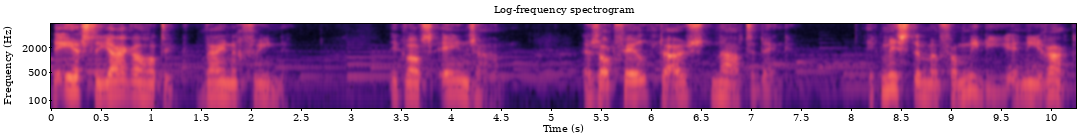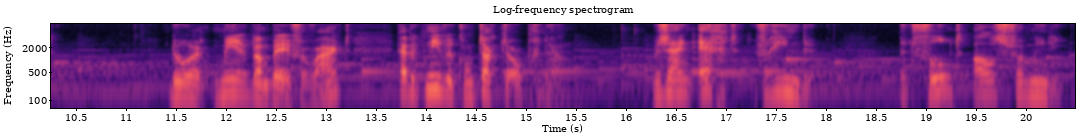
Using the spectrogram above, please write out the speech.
De eerste jaren had ik weinig vrienden. Ik was eenzaam en zat veel thuis na te denken. Ik miste mijn familie in Irak. Door meer dan Beverwaard heb ik nieuwe contacten opgedaan. We zijn echt vrienden. Het voelt als familie.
